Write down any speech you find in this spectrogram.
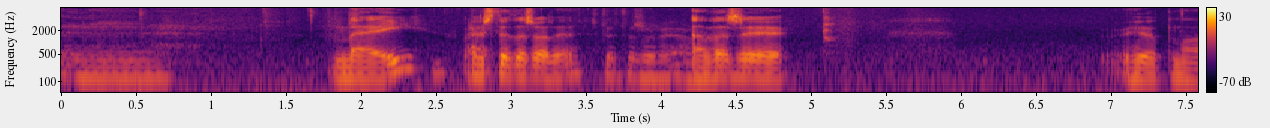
Nei, er stutt að svarið Þetta svo reyða En þessi hérna,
